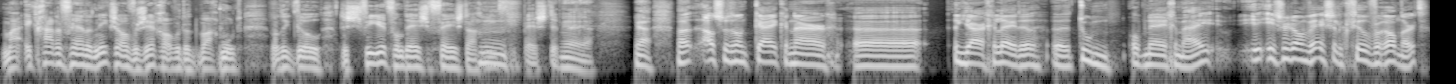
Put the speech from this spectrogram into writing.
Maar ik ga er verder niks over zeggen over dat Bakhmut. Want ik wil de sfeer van deze feestdag hmm. niet verpesten. Ja, ja. Ja, maar als we dan kijken naar uh, een jaar geleden, uh, toen op 9 mei, is er dan wezenlijk veel veranderd?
